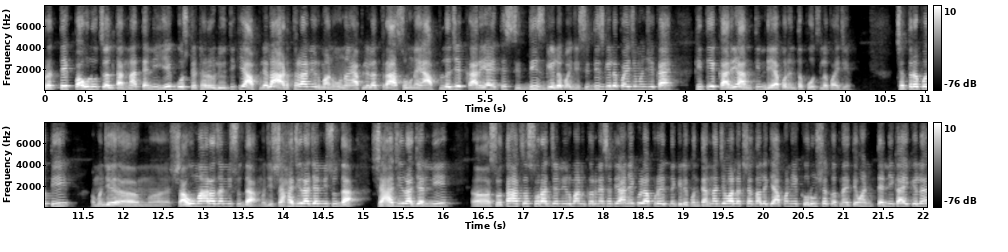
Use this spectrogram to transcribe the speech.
प्रत्येक पाऊल उचलताना त्यांनी एक गोष्ट ठरवली होती की आपल्याला अडथळा निर्माण होऊ नये आपल्याला त्रास होऊ नये आपलं जे कार्य आहे ते सिद्धीच गेलं पाहिजे. सिद्धीच गेलं पाहिजे म्हणजे काय? की ते कार्य अंतिम ध्येयापर्यंत पोहोचलं पाहिजे. छत्रपती म्हणजे शाहू महाराजांनी सुद्धा म्हणजे शहाजी राजांनी सुद्धा शहाजी राजांनी स्वतःचं स्वराज्य निर्माण करण्यासाठी अनेक वेळा प्रयत्न केले पण त्यांना जेव्हा लक्षात आलं की आपण हे करू शकत नाही तेव्हा त्यांनी काय केलं?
